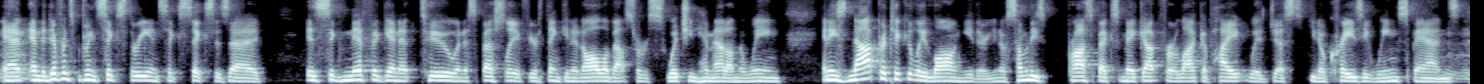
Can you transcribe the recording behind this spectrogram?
Mm-hmm. And, and the difference between six, three and six, six is a, is significant at two, and especially if you're thinking at all about sort of switching him out on the wing. And he's not particularly long either. You know, some of these prospects make up for a lack of height with just you know crazy wingspans, mm-hmm.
